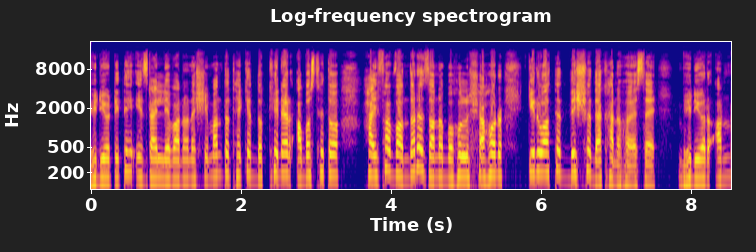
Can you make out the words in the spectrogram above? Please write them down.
ভিডিওটিতে ইসরায়েল লেবাননের সীমান্ত থেকে দক্ষিণের অবস্থিত হাইফা বন্দরে জনবহুল শহর কিরুয়াতের দৃশ্য দেখানো হয়েছে। ভিডিওর অন্য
